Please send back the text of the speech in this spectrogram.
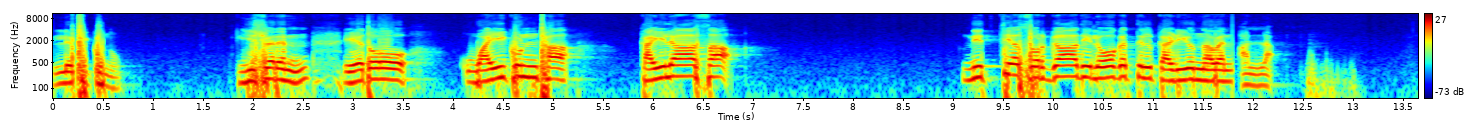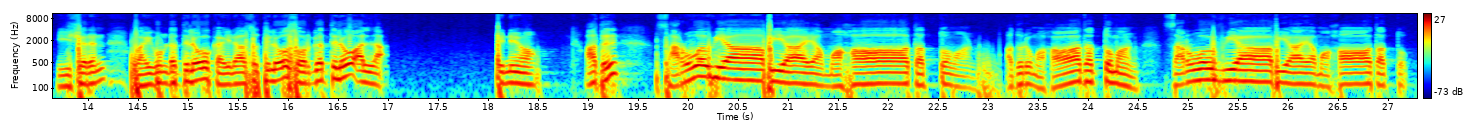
ലഭിക്കുന്നു. ഈശ്വരൻ ഏതോ വൈകുണ്ഠ കൈലാസ നിത്യസ്വർഗാദി ലോകത്തിൽ കഴിയുന്നവൻ അല്ല. ഈശ്വരൻ വൈകുണ്ഠത്തിലോ കൈലാസത്തിലോ സ്വർഗത്തിലോ അല്ല. പിന്നെയോ അത് സർവവ്യാപിയായ മഹാതത്വമാണ്. അതൊരു മഹാതത്വമാണ്. സർവവ്യാപിയായ മഹാതത്വം.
